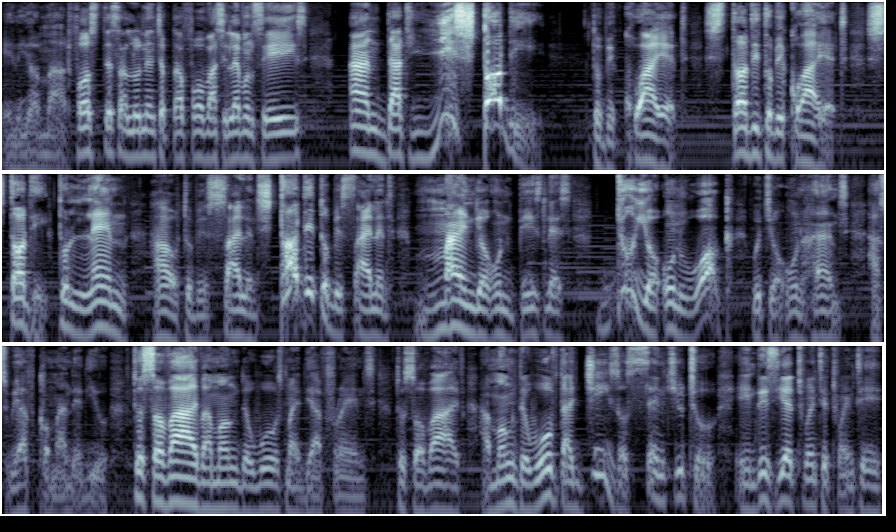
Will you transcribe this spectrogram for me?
in your mouth. First Thessalonians chapter 4 verse 11 says, "And that ye study to be quiet, study to be quiet, study to learn how to be silent. Study to be silent. Mind your own business. Do your own work with your own hands as we have commanded you. To survive among the wolves, my dear friends, to survive among the wolves that Jesus sent you to in this year 2020,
